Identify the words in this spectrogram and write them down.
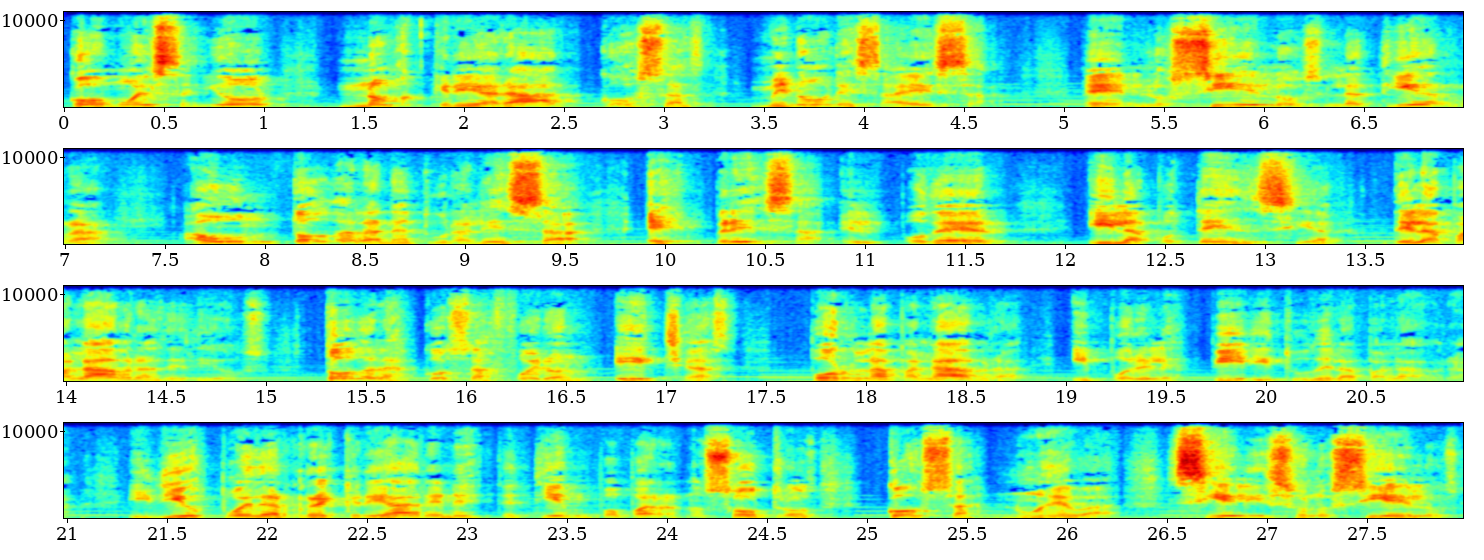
¿Cómo el Señor nos creará cosas menores a esa? ¿Eh? Los cielos, la tierra, aún toda la naturaleza expresa el poder y la potencia de la palabra de Dios. Todas las cosas fueron hechas por la palabra y por el espíritu de la palabra. Y Dios puede recrear en este tiempo para nosotros cosas nuevas. Si Él hizo los cielos,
